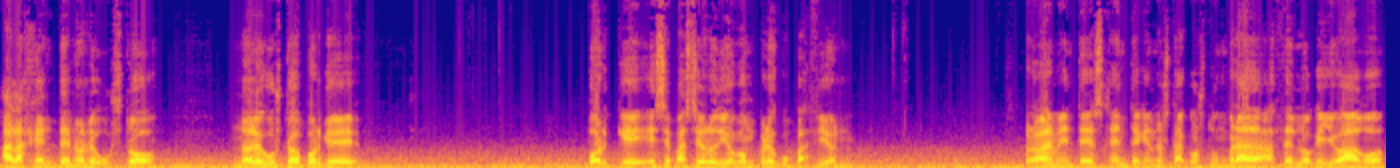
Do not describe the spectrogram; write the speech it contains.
A la gente no le gustó. No le gustó porque porque ese paseo lo dio con preocupación. Probablemente es gente que no está acostumbrada a hacer lo que yo hago.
